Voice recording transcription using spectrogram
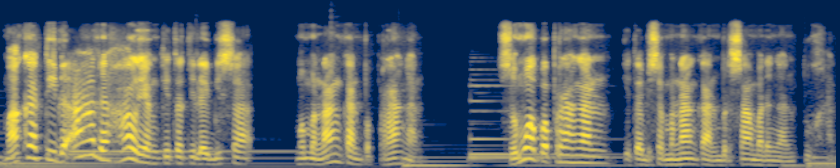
maka tidak ada hal yang kita tidak bisa memenangkan peperangan. Semua peperangan kita bisa menangkan bersama dengan Tuhan.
